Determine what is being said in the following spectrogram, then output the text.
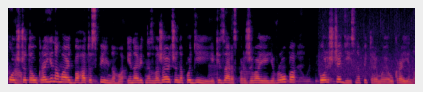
Польща та Україна мають багато спільного, і навіть незважаючи на події, які зараз переживає Європа, Польща дійсно підтримує Україну.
